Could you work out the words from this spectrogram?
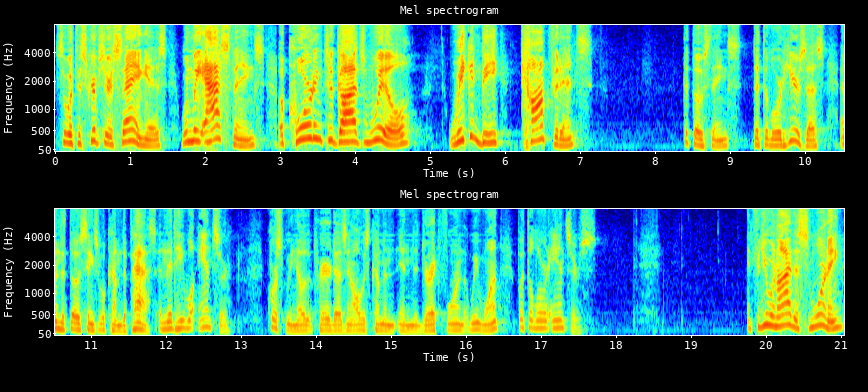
So what the scripture is saying is, when we ask things according to God's will, we can be confident that those things, that the Lord hears us, and that those things will come to pass, and that he will answer. Of course, we know that prayer doesn't always come in, in the direct form that we want, but the Lord answers. And for you and I this morning,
